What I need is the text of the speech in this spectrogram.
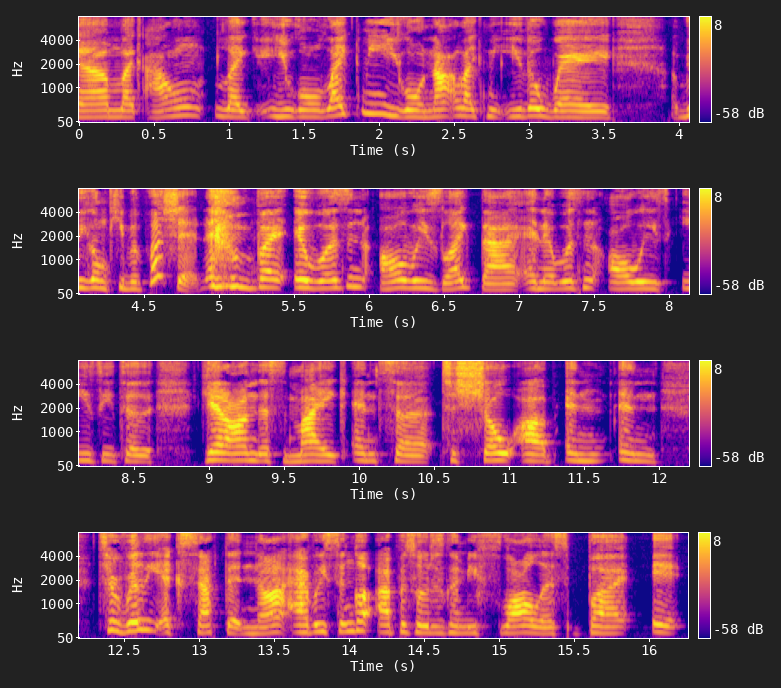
am. Like I don't like you gonna like me, you gonna not like me either way. We gonna keep it pushing. but it wasn't always like that, and it wasn't always easy to get on this mic and to to show up and and to really accept that not every single episode is gonna be flawless, but it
